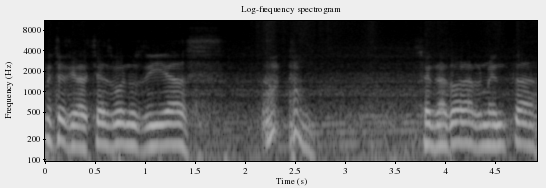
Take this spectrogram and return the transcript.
Muchas gracias, buenos días. Senador Armenta,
